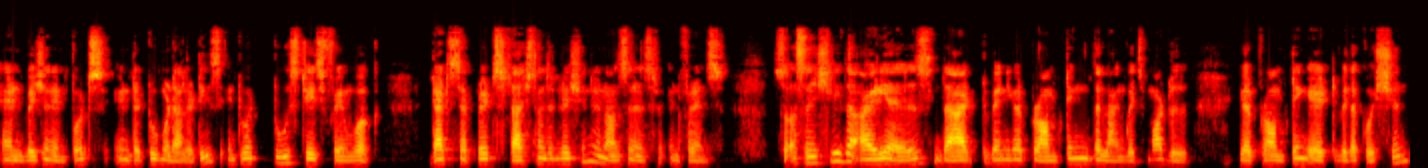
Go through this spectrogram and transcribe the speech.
and vision inputs into two modalities into a two-stage framework that separates rational generation and answer inference. So essentially the idea is that when you're prompting the language model, you're prompting it with a question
